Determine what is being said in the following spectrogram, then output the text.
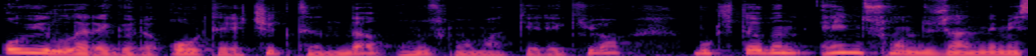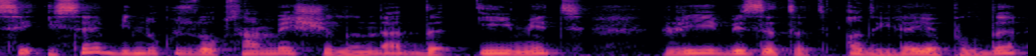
o yıllara göre ortaya çıktığında unutmamak gerekiyor. Bu kitabın en son düzenlemesi ise 1995 yılında The E-Myth Revisited adıyla yapıldı.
